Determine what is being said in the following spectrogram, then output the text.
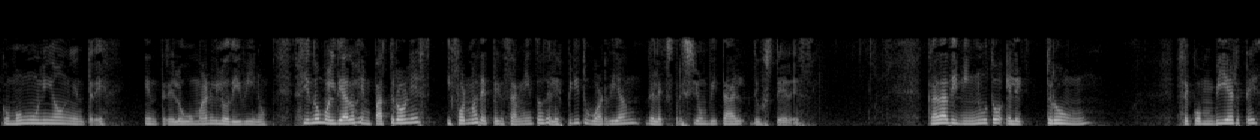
como una unión entre entre lo humano y lo divino, siendo moldeados en patrones y formas de pensamientos del espíritu guardián de la expresión vital de ustedes. Cada diminuto electrón se convierte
